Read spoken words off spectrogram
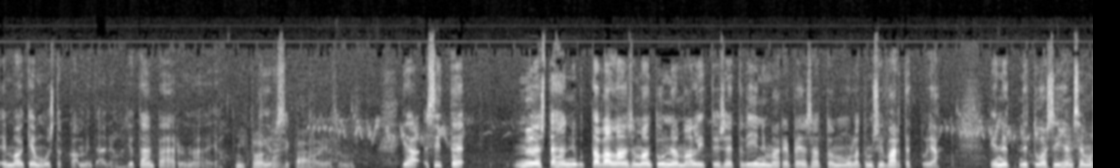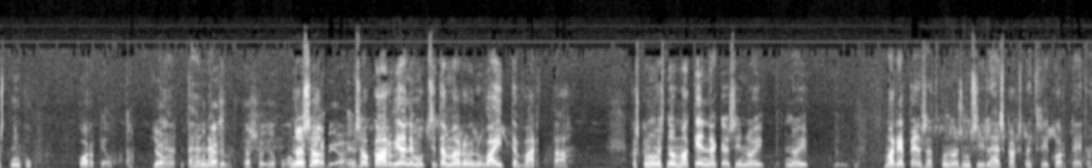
en mä oikein muistakaan mitä ne on. Jotain päärynää ja niin, kirsikkaa ja semmoista. Ja sitten myös tähän niin kuin tavallaan samaan tunnelmaan liittyy se, että viinimarjapensaat on mulla tämmöisiä vartettuja. Ja ne, ne tuo siihen semmoista niin kuin korkeutta Joo. tähän, tähän no, näkymään. Tässä, tässä on joku vaikka no, se karviainen. Se on karviainen, no. mutta sitä mä oon ruvennut vain itse varttaa. Koska mun mielestä ne on makeen näköisiä noi, noi marjapensat, kun on semmoisia lähes kaksi metriä korkeita.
